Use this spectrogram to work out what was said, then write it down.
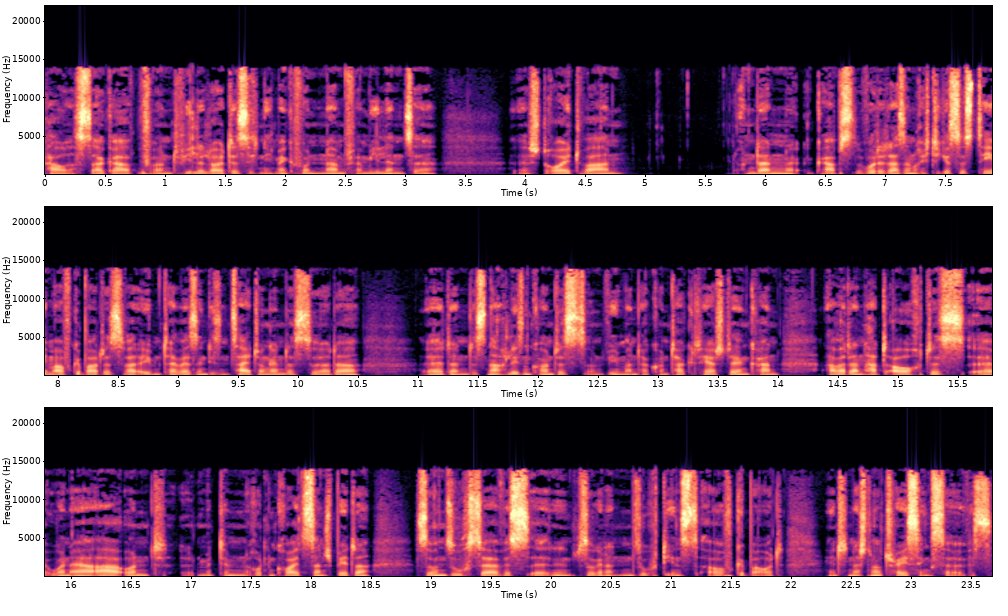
Chaos da gab und viele Leute sich nicht mehr gefunden haben, Familien zerstreut waren. Und dann gab's, wurde da so ein richtiges System aufgebaut. Das war eben teilweise in diesen Zeitungen, dass du da äh, dann das nachlesen konntest und wie man da Kontakt herstellen kann. Aber dann hat auch das äh, UNRA und mit dem Roten Kreuz dann später so einen Suchservice, äh, den sogenannten Suchdienst aufgebaut, International Tracing Service.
